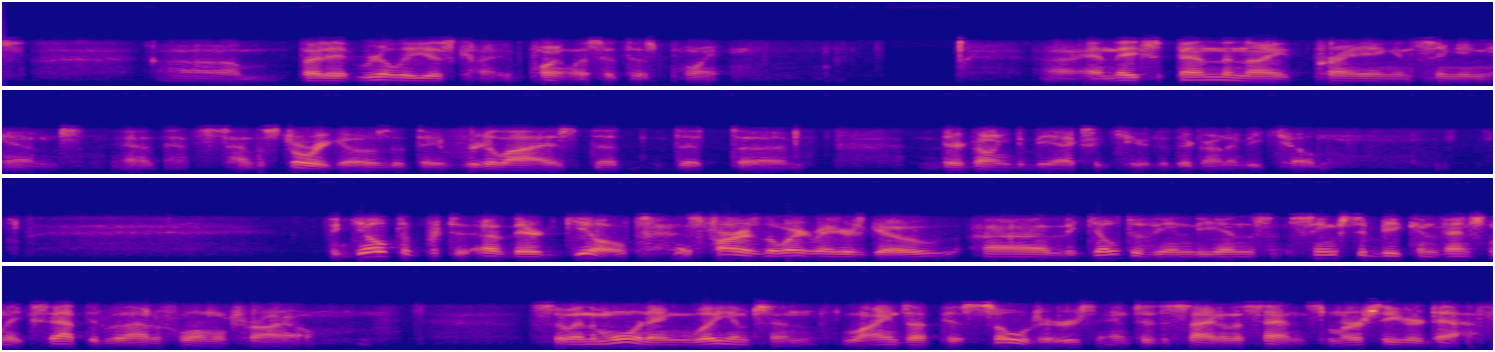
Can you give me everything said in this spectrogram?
um, but it really is kind of pointless at this point. Uh, and they spend the night praying and singing hymns. And that's how the story goes. That they've realized that that uh, they're going to be executed. They're going to be killed the guilt of, of, their guilt, as far as the White Raiders go, uh, the guilt of the Indians seems to be conventionally accepted without a formal trial. So in the morning, Williamson lines up his soldiers and to decide on the sentence, mercy or death.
